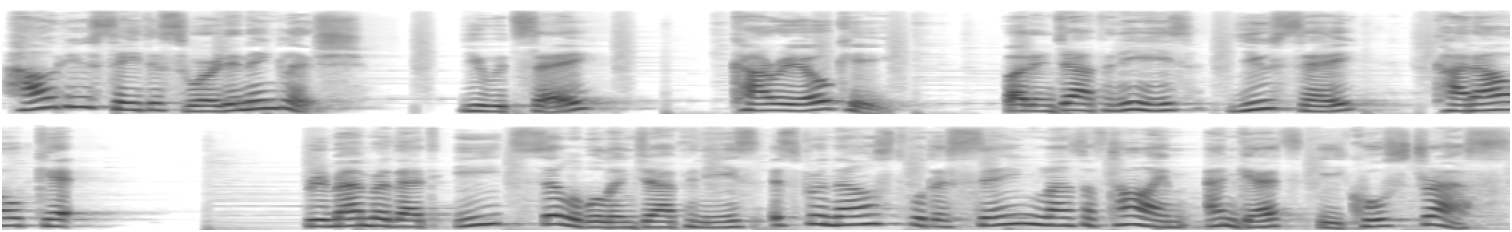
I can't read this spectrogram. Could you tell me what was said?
How do you say this word in English? You would say karaoke. But in Japanese, you say karaoke. Remember that each syllable in Japanese is pronounced for the same length of time and gets equal stress.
